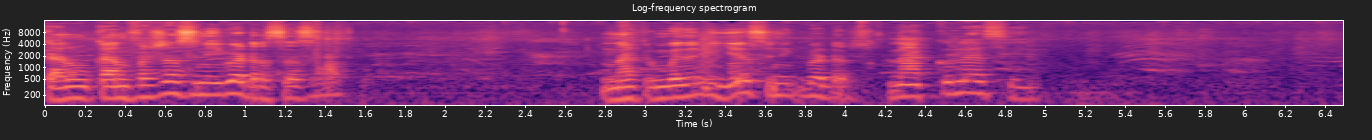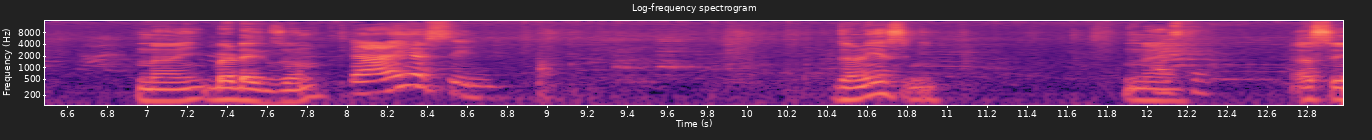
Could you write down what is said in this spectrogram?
কান কান ফাঁসা আছে নি বেটার আছে নাকের মধ্যে ইয়ে আছে নি বেটার নাকুল আছে নাই বেড়া একজন দাঁড়াই আছে দাঁড়িয়ে আছে নি নাই আছে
